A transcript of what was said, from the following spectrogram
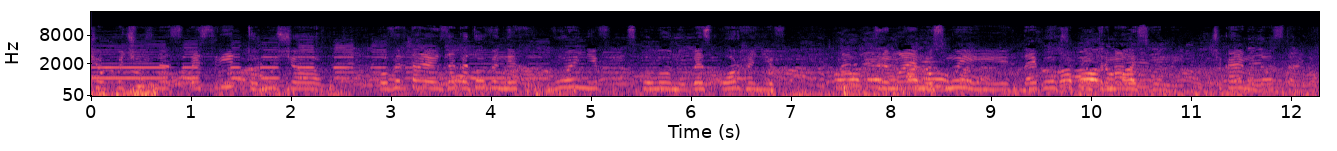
щоб почув нас весь світ, тому що повертають закатованих воїнів з полону без органів. Тримаємось ми і дай Бог, щоб тримались вони. Чекаємо до останнього.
